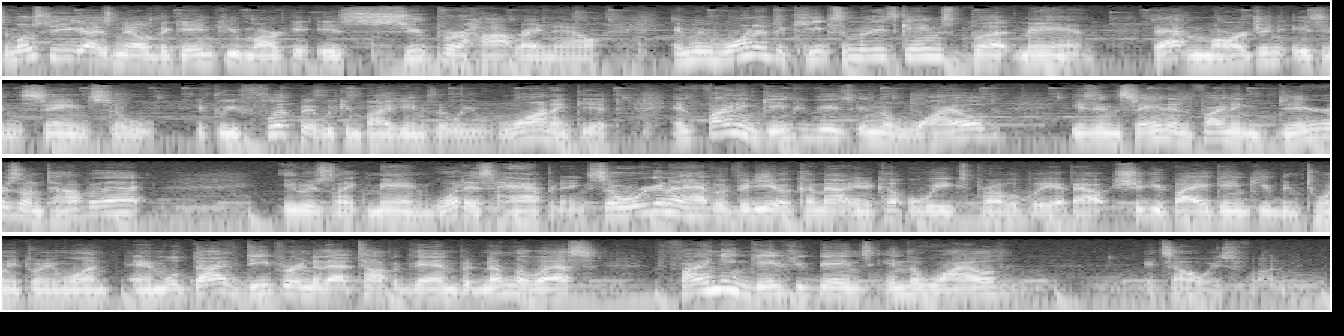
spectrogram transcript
So most of you guys know the GameCube market is super hot right now, and we wanted to keep some of these games, but man, that margin is insane. So if we flip it, we can buy games that we want to get. And finding GameCube games in the wild is insane, and finding dingers on top of that, it was like, man, what is happening? So we're gonna have a video come out in a couple weeks probably about should you buy a GameCube in 2021, and we'll dive deeper into that topic then, but nonetheless, finding GameCube games in the wild, it's always fun.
